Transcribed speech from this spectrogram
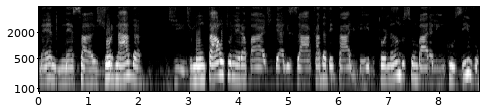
né, nessa jornada de, de montar o Torneira Bar, de idealizar cada detalhe dele, tornando-se um bar ali inclusivo,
